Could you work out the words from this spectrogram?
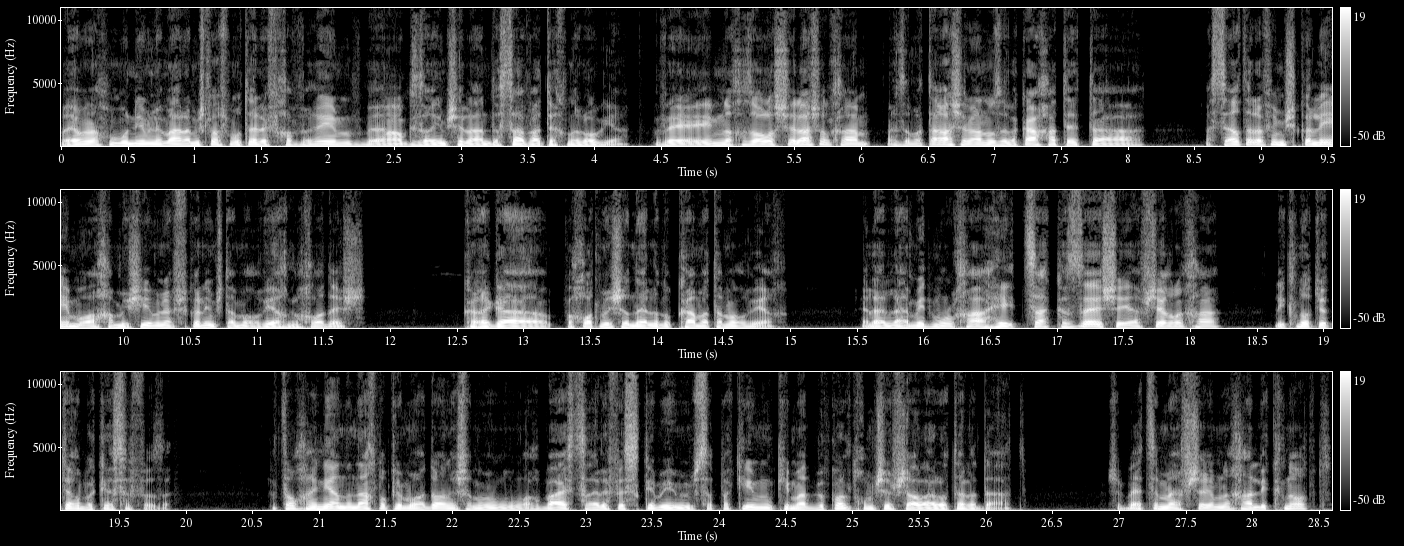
והיום אנחנו מונים למעלה מ-300 אלף חברים במגזרים של ההנדסה והטכנולוגיה. ואם נחזור לשאלה שלך, אז המטרה שלנו זה לקחת את ה-10,000 שקלים או ה-50,000 שקלים שאתה מרוויח בחודש. כרגע פחות משנה לנו כמה אתה מרוויח, אלא להעמיד מולך היצע כזה שיאפשר לך לקנות יותר בכסף הזה. לצורך העניין, אנחנו כמועדון, יש לנו 14,000 הסכמים עם ספקים כמעט בכל תחום שאפשר להעלות על הדעת, שבעצם מאפשרים לך לקנות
